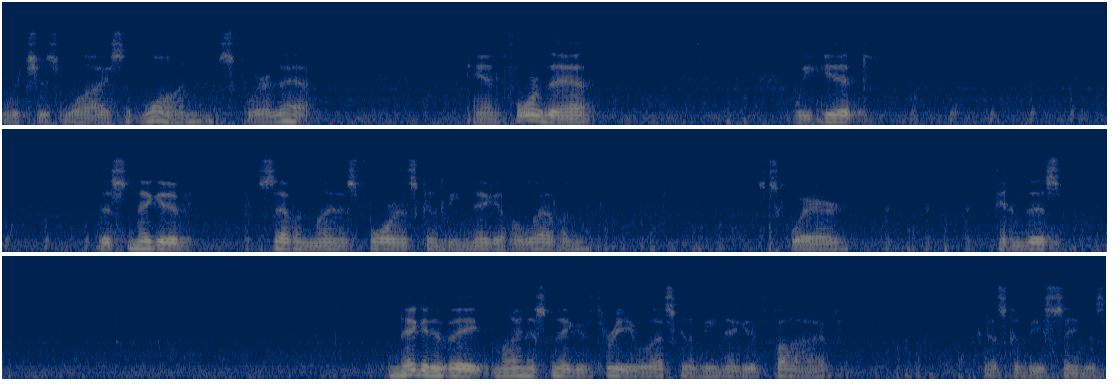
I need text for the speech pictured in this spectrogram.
which is y sub 1, square that. And for that, we get this negative 7 minus 4, that's going to be negative 11 squared and this negative 8 minus negative 3, well that's going to be negative 5. That's going to be the same as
